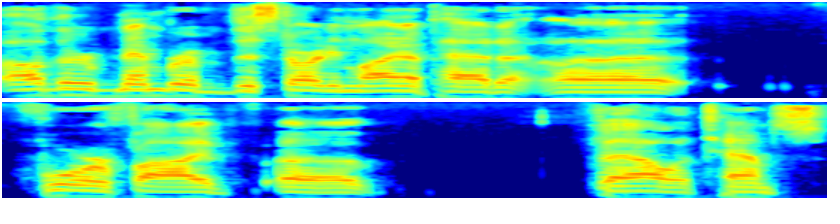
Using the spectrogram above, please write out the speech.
other member of the starting lineup had uh, four or five uh, foul attempts.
